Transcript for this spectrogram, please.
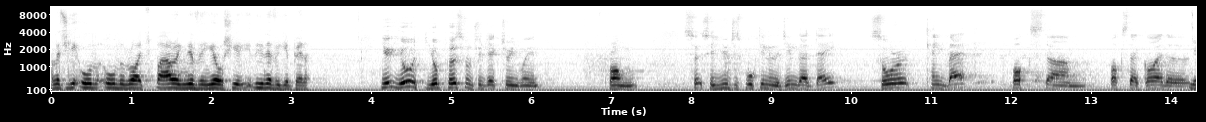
Unless you get all the, all the right sparring and everything else, you, you never get better. Your, your, your personal trajectory went from, so, so you just walked into the gym that day, saw it, came back, boxed, um, boxed that guy. The, the-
